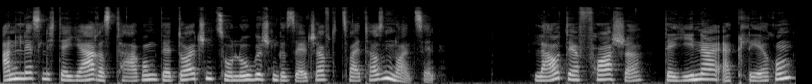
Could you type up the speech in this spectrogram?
anlässlich der Jahrestagung der Deutschen Zoologischen Gesellschaft 2019. Laut der Forscher der Jenaer Erklärung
